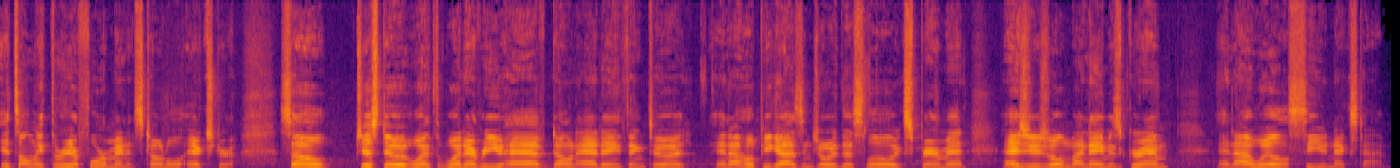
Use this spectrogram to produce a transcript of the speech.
it's only three or four minutes total extra. So just do it with whatever you have, don't add anything to it. And I hope you guys enjoyed this little experiment. As usual, my name is Grim, and I will see you next time.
